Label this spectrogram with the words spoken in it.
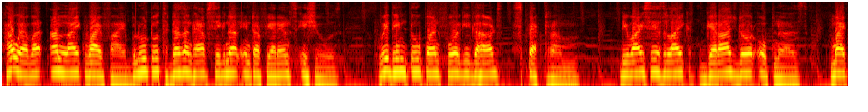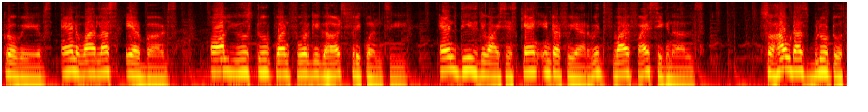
However, unlike Wi-Fi, Bluetooth doesn't have signal interference issues within 2.4 GHz spectrum. Devices like garage door openers, microwaves, and wireless earbuds all use 2.4 GHz frequency, and these devices can interfere with Wi-Fi signals. So how does Bluetooth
